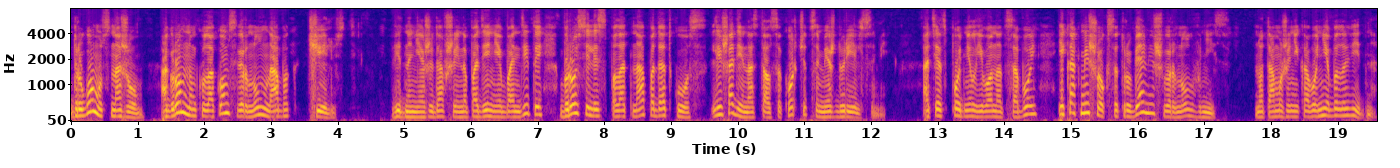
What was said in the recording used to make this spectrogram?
другому с ножом, огромным кулаком свернул на бок челюсть. Видно, не ожидавшие нападения бандиты бросились с полотна под откос, лишь один остался корчиться между рельсами. Отец поднял его над собой и, как мешок с отрубями, швырнул вниз. Но там уже никого не было видно.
